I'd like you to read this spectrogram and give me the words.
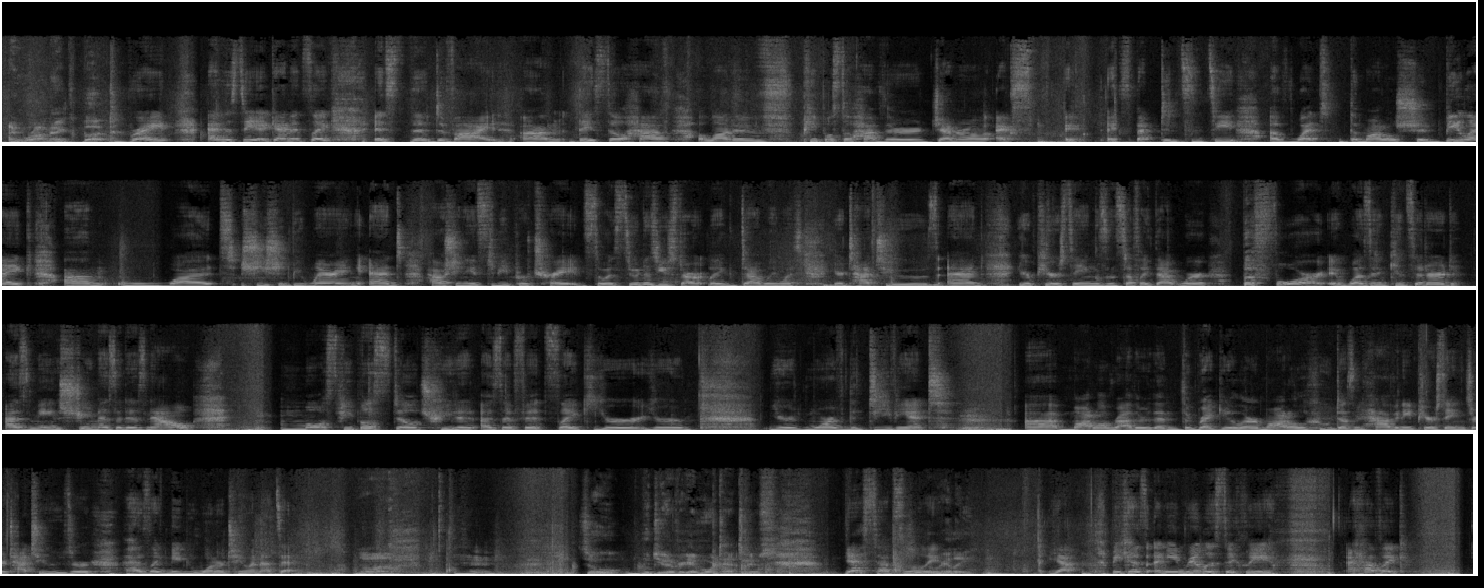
ironic, but right? And see again it's like it's the divide. Um, they still have a lot of people still have their general ex, ex expectancy of what the model should be like um, what she should be wearing and how she needs to be portrayed. So as soon as you start like dabbling with your tattoos and your piercings and stuff like that where before it wasn't considered as mainstream as it is now most people still treat it as if it's like you're you're you're more of the deviant uh, model rather than the regular model who doesn't have any piercings or tattoos or has like maybe one or two and that's it so would you ever get more tattoos? yes absolutely Really? Yeah, because I mean, realistically, I have like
